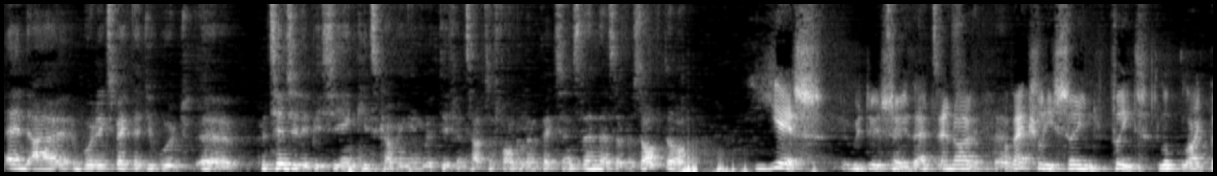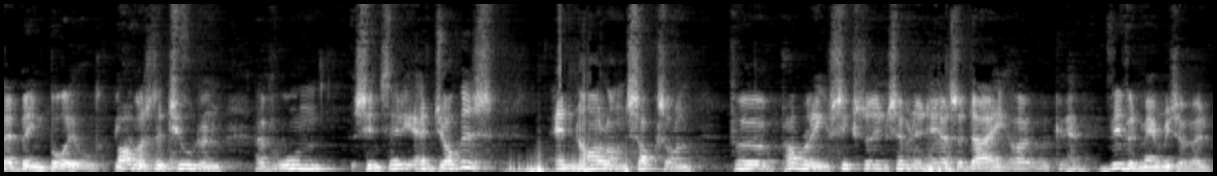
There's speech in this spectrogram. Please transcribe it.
And I would expect that you would uh, potentially be seeing kids coming in with different types of fungal infections then as a result, or? Yes, we do see that, and I've, I've actually seen feet look like they've been boiled because the children have worn synthetic, had joggers and nylon socks on for probably 16, 17 hours a day. I have vivid memories of a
